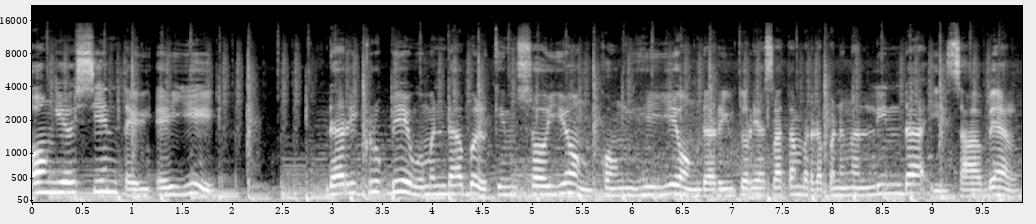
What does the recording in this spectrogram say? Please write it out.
Ong Ye Sin Tae Yi. Dari grup B, Women Double, Kim So Young, Kong Hee Young dari Victoria Selatan berhadapan dengan Linda Isabel.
